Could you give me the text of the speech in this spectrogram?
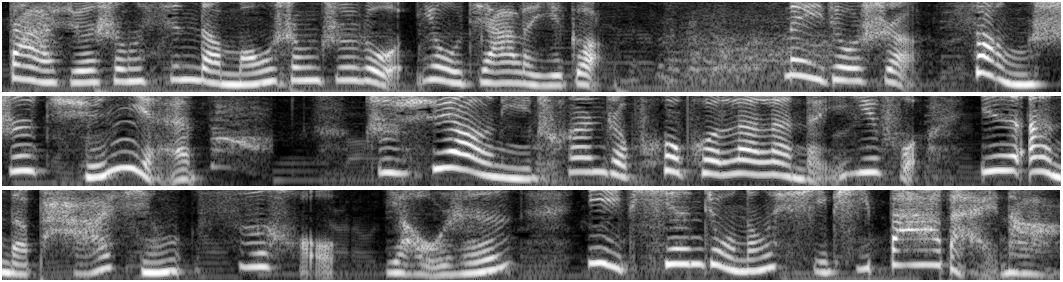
大学生新的谋生之路又加了一个，那就是丧尸群演。只需要你穿着破破烂烂的衣服，阴暗的爬行、嘶吼、咬人，一天就能喜提八百呢。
